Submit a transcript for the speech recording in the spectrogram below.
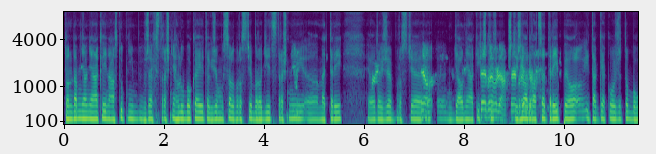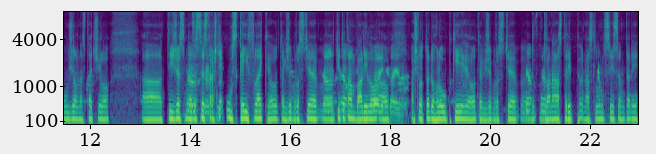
Tonda měl nějaký nástupní břeh strašně hluboký, takže musel prostě brodit strašný uh, metry, jo, takže prostě jo. dělal nějakých 24 ryb, jo, i tak jako, že to bohužel nestačilo a ty, že jsme no, zase no, strašně no. úzký flek, jo, takže prostě no, ti to tam valilo a, a šlo to do hloubky, jo, takže prostě no, 12 ryb na slunci jsem tady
